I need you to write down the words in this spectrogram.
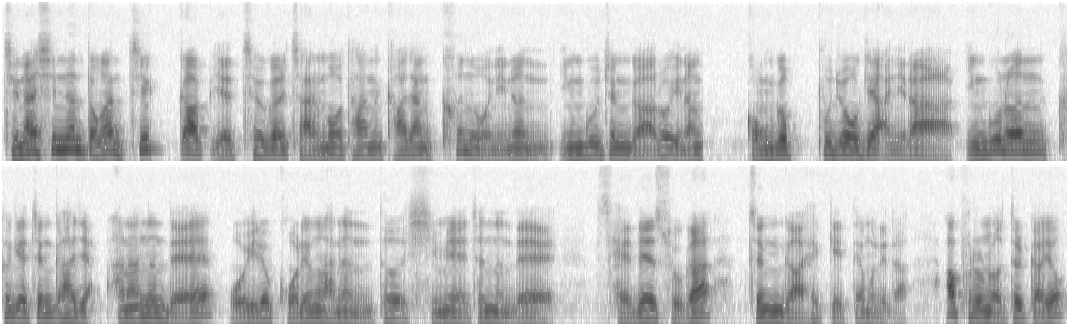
지난 10년 동안 집값 예측을 잘못한 가장 큰 원인은 인구 증가로 인한 공급 부족이 아니라 인구는 크게 증가하지 않았는데 오히려 고령화는 더 심해졌는데 세대수가 증가했기 때문이다. 앞으로는 어떨까요?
